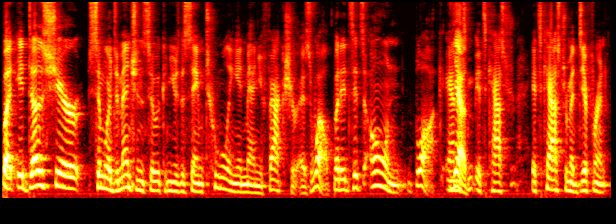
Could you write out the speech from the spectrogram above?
But it does share similar dimensions, so it can use the same tooling in manufacture as well. But it's its own block, and yeah. it's, it's cast it's cast from a different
